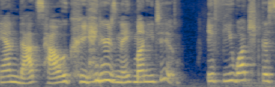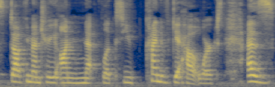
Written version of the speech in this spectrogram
And that's how creators make money too. If you watched this documentary on Netflix, you kind of get how it works. As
